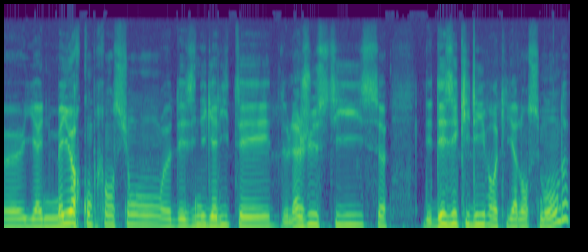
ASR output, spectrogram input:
il y a une meilleure compréhension des inégalités, de l'injustice, des déséquilibres qu'il y a dans ce monde,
